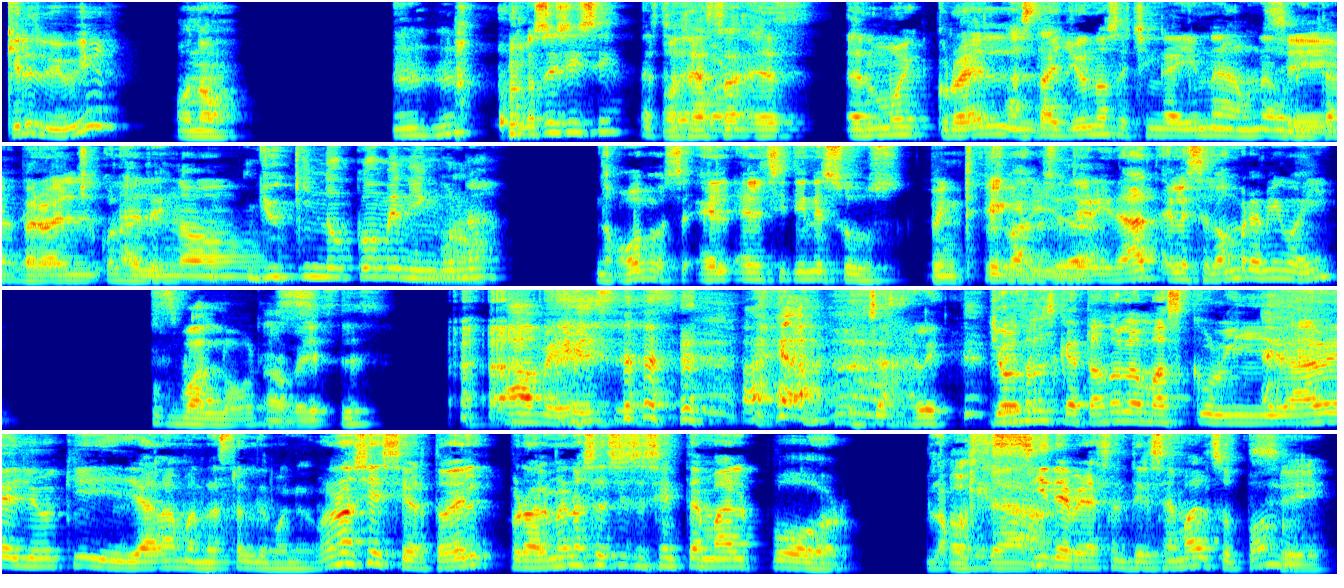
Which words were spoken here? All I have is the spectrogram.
¿Quieres vivir o no? Ujú. No sé, sí, sí. estoy O sea, es, es muy cruel. Hasta Juno se chinga ahí una, una Sí, pero él, chocolate. él no. Yuki no come ninguna. No, pues él, él sí tiene sus, Su sus val- su integridad. Él es el hombre, amigo, ahí. Sus valores. A veces. A veces. Chale. Yo rescatando la masculinidad de Yuki y ya la mandaste al demonio. Bueno, sí es cierto, él, pero al menos él sí se siente mal por lo O que sea, sí debería sentirse mal, supongo. Sí.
